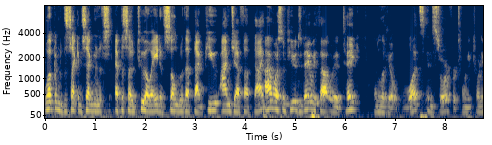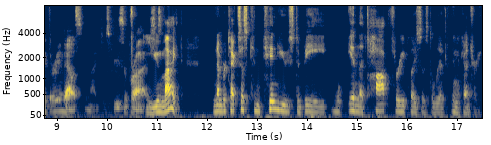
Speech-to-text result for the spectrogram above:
Welcome to the second segment of episode 208 of Sold with Updike Pugh. I'm Jeff Updike. I'm Weston Pugh. Today we thought we would take and look at what's in store for 2023 in Dallas. You might just be surprised. You might. Number Texas continues to be in the top three places to live in the country.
